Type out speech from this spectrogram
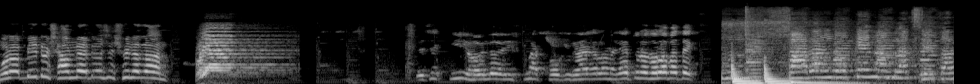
মুরব্বি একটু সামনে একটু এসে শুনে যান। দেশে কি হইল? স্মার্ট ফকির হয়ে গেল না এ তোরা ধোলা পাতে। পাড়ার লোকে নাম লাগছে তার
